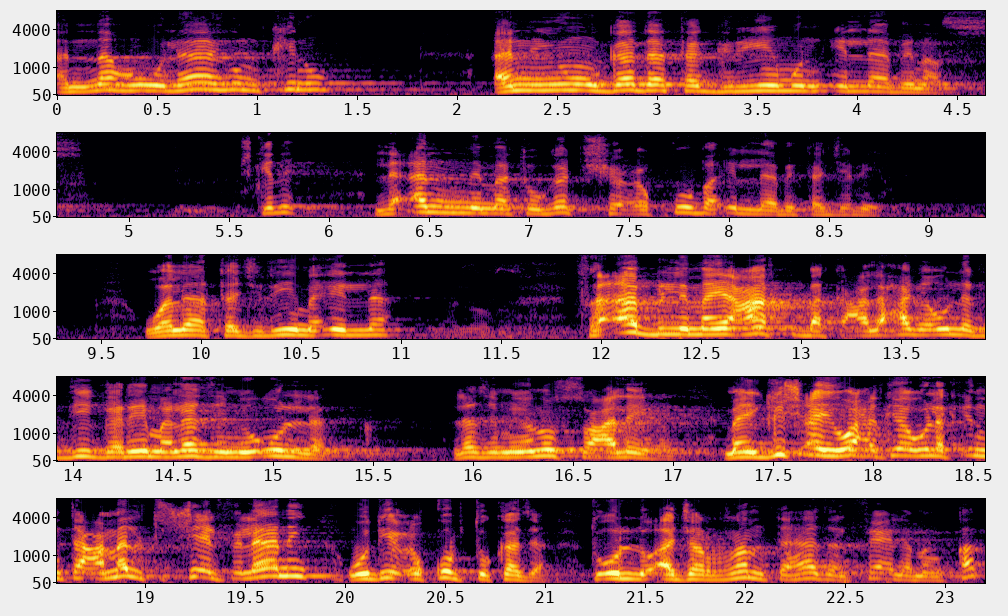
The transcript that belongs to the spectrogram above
أنه لا يمكن أن يوجد تجريم إلا بنص. مش كده؟ لأن ما توجدش عقوبة إلا بتجريم ولا تجريم إلا فقبل ما يعاقبك على حاجة يقول لك دي جريمة لازم يقول لك لازم ينص عليها. ما يجيش أي واحد كده يقول لك أنت عملت الشيء الفلاني ودي عقوبته كذا تقول له أجرمت هذا الفعل من قبل؟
